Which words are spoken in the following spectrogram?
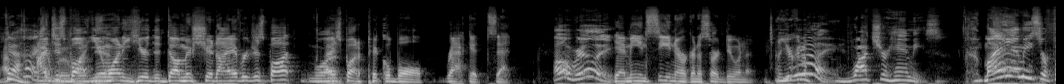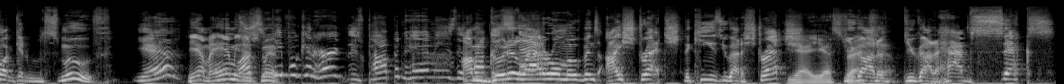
Yeah. Tiger I just bought. You want to hear the dumbest shit I ever just bought? What? I just bought a pickleball racket set. Oh, really? Yeah, me and Cena are gonna start doing it. Oh, you're gonna watch your hammies. My hammies are fucking smooth. Yeah. Yeah, my hammies Lots are smooth. of people get hurt. There's popping hammies. They I'm pop, they good at lateral movements. I stretch. The key is you got to stretch. Yeah, you gotta stretch. You gotta you gotta have sex.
